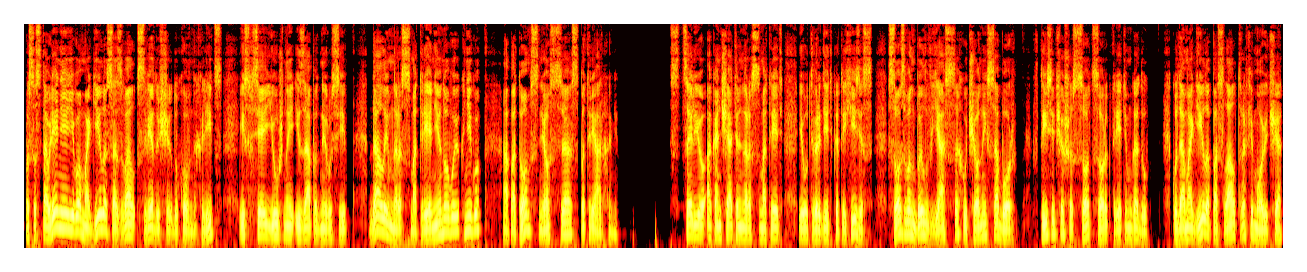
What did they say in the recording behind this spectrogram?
По составлении его могила созвал сведущих духовных лиц из всей Южной и Западной Руси, дал им на рассмотрение новую книгу, а потом снесся с патриархами. С целью окончательно рассмотреть и утвердить катехизис созван был в Яссах ученый собор в 1643 году, куда могила послал Трофимовича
